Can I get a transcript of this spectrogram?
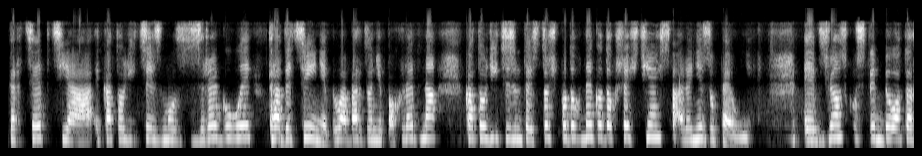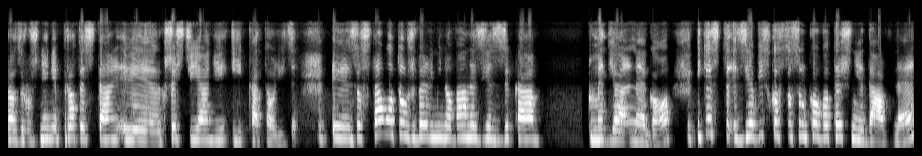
percepcja katolicyzmu z reguły tradycyjnie była bardzo niepochlebna. Katolicyzm to jest coś podobnego do chrześcijaństwa, ale nie zupełnie. Y, w związku z tym było to rozróżnienie protestan- chrześcijanie i katolicy. Zostało to już wyeliminowane z języka medialnego. I to jest zjawisko stosunkowo też niedawne.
